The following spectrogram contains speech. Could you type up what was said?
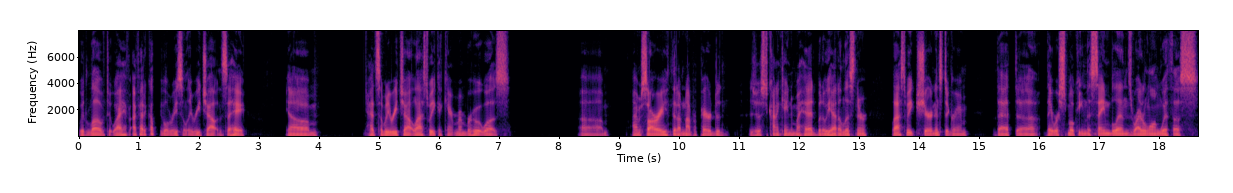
We'd love to. I've, I've had a couple people recently reach out and say, hey, um, had somebody reach out last week. I can't remember who it was. Um, I'm sorry that I'm not prepared to. It just kind of came to my head, but we had a listener last week share an Instagram that uh, they were smoking the same blends right along with us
